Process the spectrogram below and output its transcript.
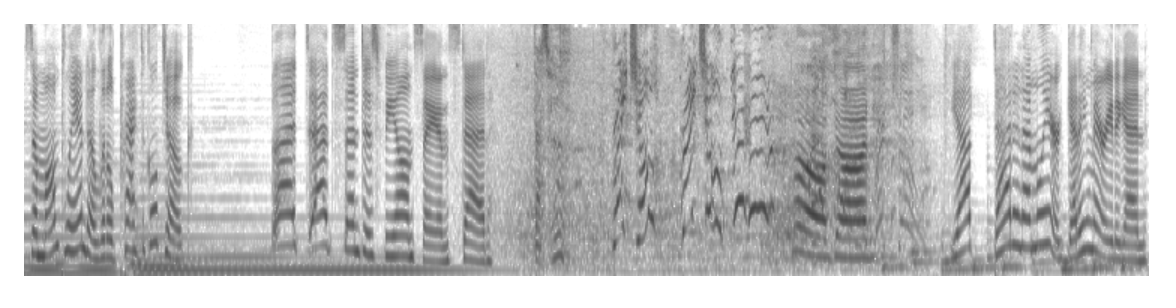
so Mom planned a little practical joke. But Dad sent his fiance instead. That's her. Rachel! Rachel! You're here! Oh God. Rachel! Yep, Dad and Emily are getting married again.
